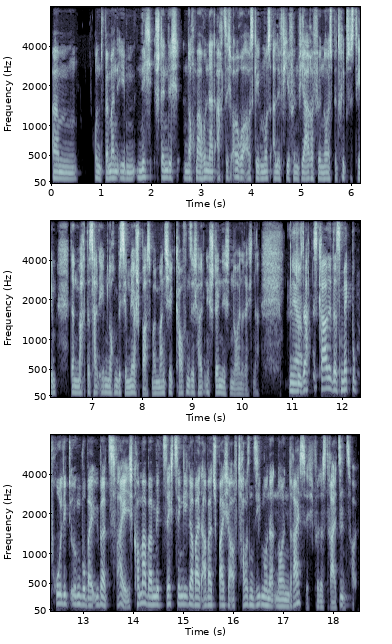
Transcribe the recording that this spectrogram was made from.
Ähm, Und wenn man eben nicht ständig nochmal 180 Euro ausgeben muss, alle vier, fünf Jahre für ein neues Betriebssystem, dann macht das halt eben noch ein bisschen mehr Spaß, weil manche kaufen sich halt nicht ständig einen neuen Rechner. Ja. Du sagtest gerade, das MacBook Pro liegt irgendwo bei über zwei. Ich komme aber mit 16 Gigabyte Arbeitsspeicher auf 1739 für das 13 hm. Zoll.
